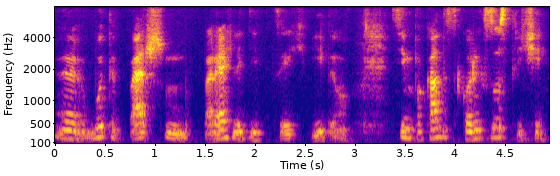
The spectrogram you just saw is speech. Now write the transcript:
е, бути першим в перегляді цих відео. Всім пока, до скорих зустрічей!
